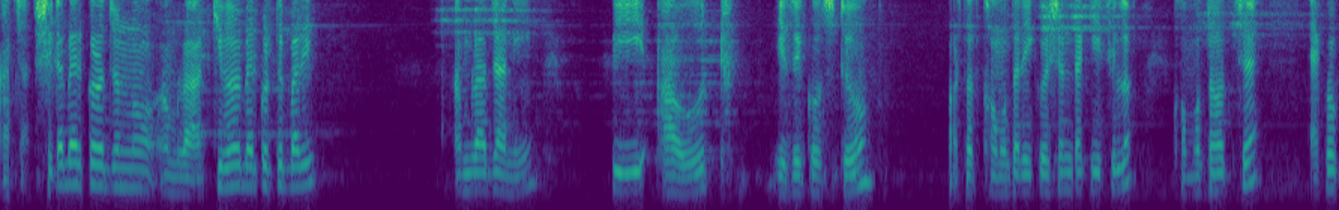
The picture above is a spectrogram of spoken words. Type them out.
আচ্ছা সেটা বের করার জন্য আমরা কীভাবে বের করতে পারি? আমরা জানি P out is equals to অর্থাৎ ক্ষমতার ইকুয়েশনটা কি ছিল? ক্ষমতা হচ্ছে একক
